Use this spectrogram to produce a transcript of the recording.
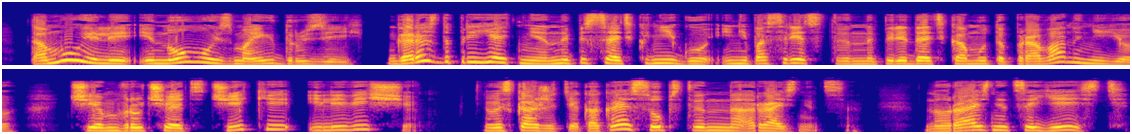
– тому или иному из моих друзей. Гораздо приятнее написать книгу и непосредственно передать кому-то права на нее, чем вручать чеки или вещи. Вы скажете, какая, собственно, разница? Но разница есть.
